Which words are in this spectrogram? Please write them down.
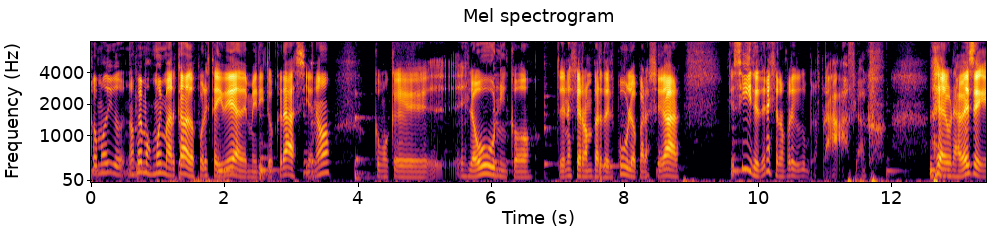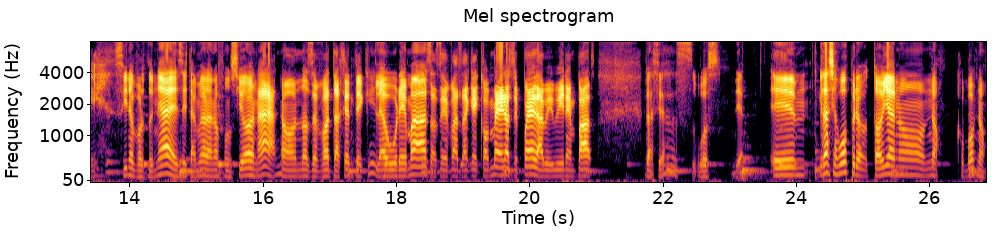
como digo, nos vemos muy marcados por esta idea de meritocracia, ¿no? Como que es lo único, tenés que romperte el culo para llegar. Que sí, te tenés que romper el pero ah, flaco. Hay algunas veces que sin oportunidades esta mierda no funciona. Ah, no, no hace falta gente que labure más, hace falta que con menos se pueda vivir en paz. Gracias, vos. Eh, gracias vos, pero todavía no, no, con vos no.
